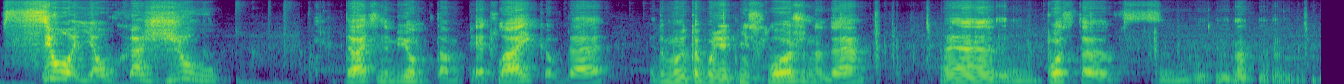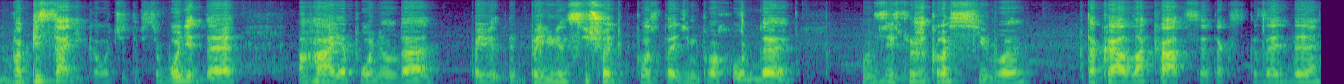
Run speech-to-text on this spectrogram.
Все, я ухожу. Давайте набьем там 5 лайков, да. Я думаю, это будет несложно, да. Э, просто в, в описании, короче, это все будет, да. Ага, я понял, да. Появился еще просто один проход, да. Вот здесь уже красиво. Такая локация, так сказать, да.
